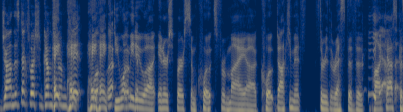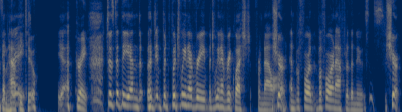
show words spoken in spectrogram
John, this next question comes Hey, from hey, Kate- hey, Well, Hank, uh, do you want uh, me yeah. to uh, intersperse some quotes from my uh, quote document through the rest of the podcast? Because be I'm happy to. Yeah. Great. just at the end uh, between every between every question from now on Sure. and before before and after the news Sure.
